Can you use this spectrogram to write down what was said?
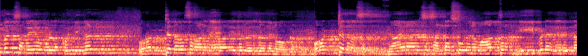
മുഴുവൻ സമയമുള്ള കുഞ്ഞുങ്ങൾ ഒരൊറ്റ ദിവസമാണ് ദേവാലയത്തിൽ വരുന്നത് നിങ്ങൾ ഓർക്കണം. ഒരൊറ്റ ദിവസം. ഞായറാഴ്ച സൺഡേ സ്കൂളിന് മാത്രം ഇവിടെ വരുന്ന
